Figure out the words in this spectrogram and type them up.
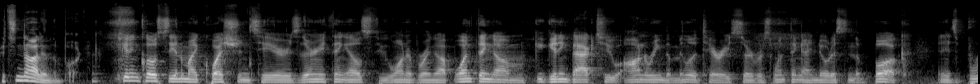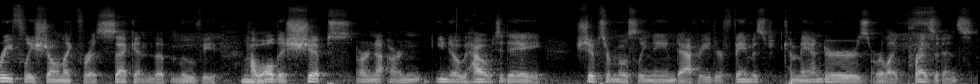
It's not in the book. getting close to the end of my questions here is there anything else you want to bring up? One thing um getting back to honoring the military service one thing i noticed in the book and it's briefly shown like for a second in the movie how all the ships are not are you know how today ships are mostly named after either famous commanders or like presidents.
